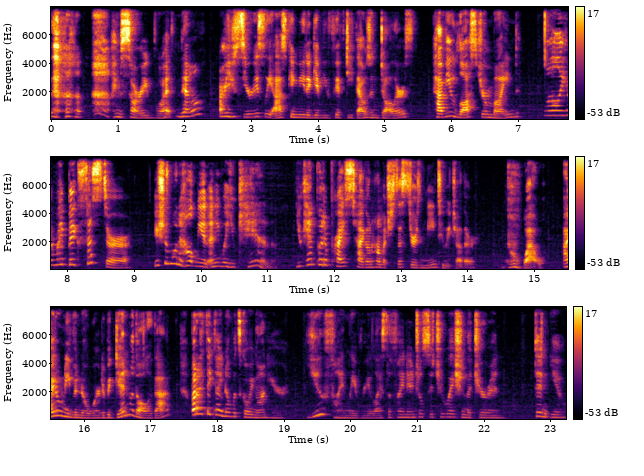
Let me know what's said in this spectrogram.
I'm sorry, what now? Are you seriously asking me to give you $50,000? Have you lost your mind? Well, you're my big sister. You should want to help me in any way you can. You can't put a price tag on how much sisters mean to each other. Wow, I don't even know where to begin with all of that, but I think I know what's going on here. You finally realized the financial situation that you're in, didn't you?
